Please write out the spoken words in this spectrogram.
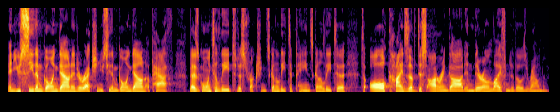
and you see them going down a direction, you see them going down a path that is going to lead to destruction. It's going to lead to pain. It's going to lead to, to all kinds of dishonoring God in their own life and to those around them.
